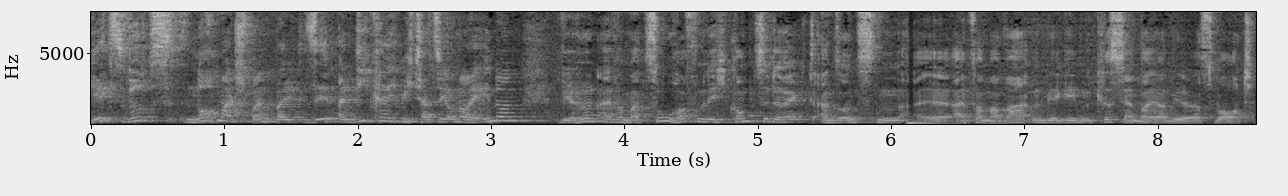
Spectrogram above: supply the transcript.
Jetzt wird es nochmal spannend, weil an die kann ich mich tatsächlich auch noch erinnern. Wir hören einfach mal zu, hoffentlich kommt sie direkt. Ansonsten äh, einfach mal warten. Wir geben Christian Bayer wieder das Wort.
